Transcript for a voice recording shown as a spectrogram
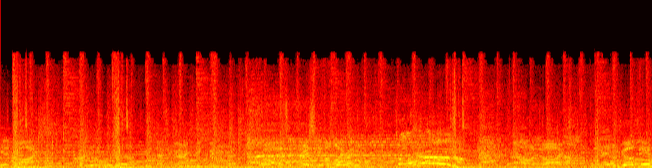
Yeah, nice. That's a very big Wednesday. Oh, that's aggressive. I like it. Oh, nice. All the girls in.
